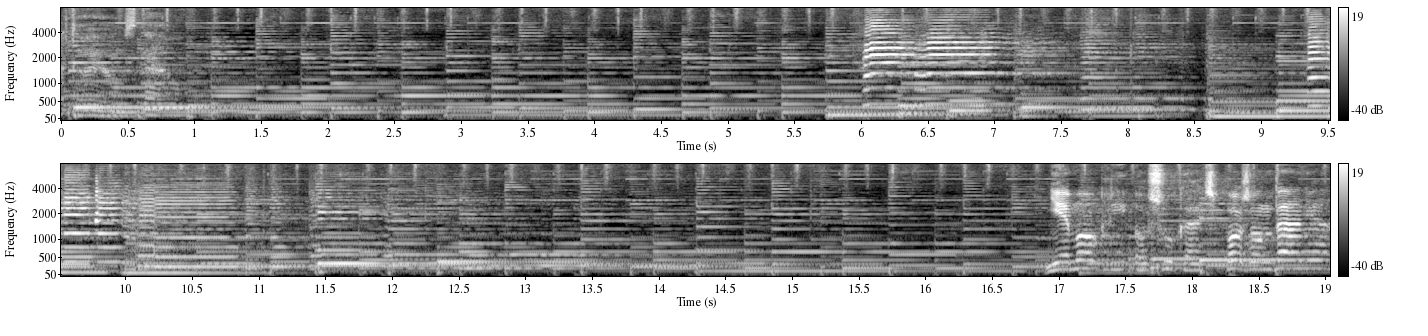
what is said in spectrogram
kto ją znał. Nie mogli oszukać pożądania,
